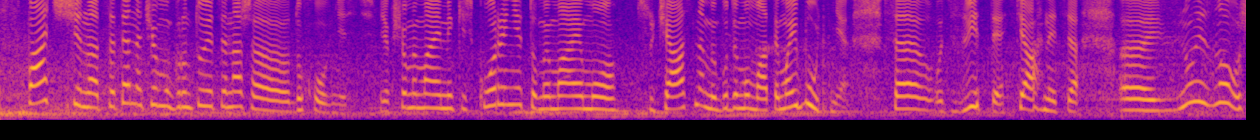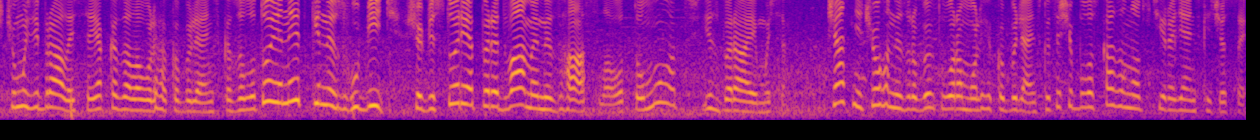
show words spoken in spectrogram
Спадщина це те, на чому ґрунтується наша духовність. Якщо ми маємо якісь корені, то ми маємо сучасне, ми будемо мати майбутнє. Все от звідти тягнеться. Е, ну і знову ж чому зібралися? Як казала Ольга Кобилянська, золотої нитки не згубіть, щоб історія перед вами не згасла. От тому от і збираємося. Час нічого не зробив твором Ольги Кобилянської. Це ще було сказано от в ті радянські часи.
